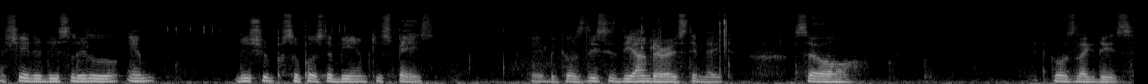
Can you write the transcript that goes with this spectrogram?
I shaded this little, this should supposed to be empty space. Okay, because this is the underestimate. So it goes like this.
